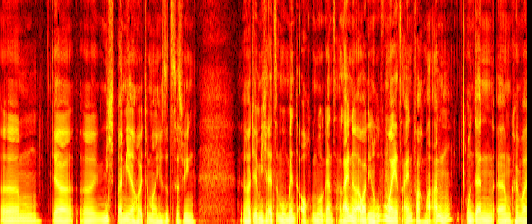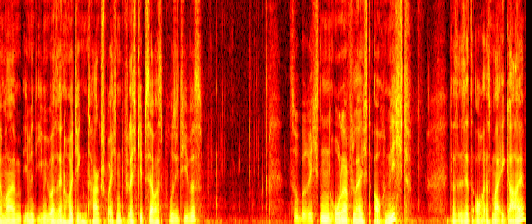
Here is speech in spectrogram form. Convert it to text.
ähm, der äh, nicht bei mir heute mal hier sitzt. Deswegen hört ihr mich jetzt im Moment auch nur ganz alleine. Aber den rufen wir jetzt einfach mal an und dann ähm, können wir mal mit ihm über seinen heutigen Tag sprechen. Vielleicht gibt es ja was Positives zu berichten oder vielleicht auch nicht. Das ist jetzt auch erstmal egal.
